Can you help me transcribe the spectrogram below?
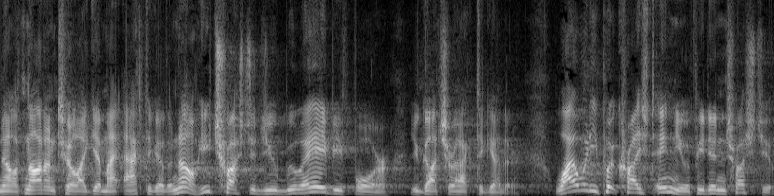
No, it's not until I get my act together. No, he trusted you way before you got your act together. Why would he put Christ in you if he didn't trust you?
